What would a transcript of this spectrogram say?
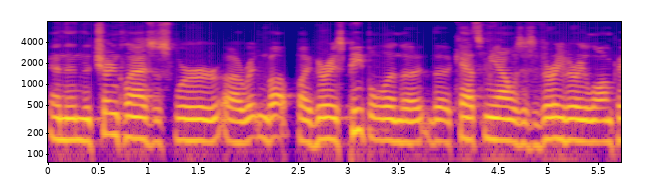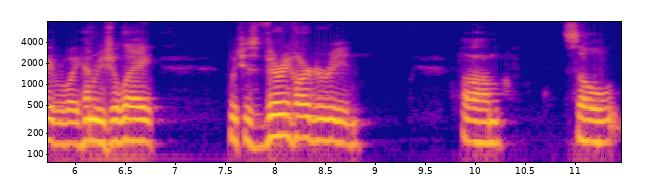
And then the Chern classes were uh, written up by various people, and the, the cat's meow was this very, very long paper by Henry Gillet, which is very hard to read. Um, so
